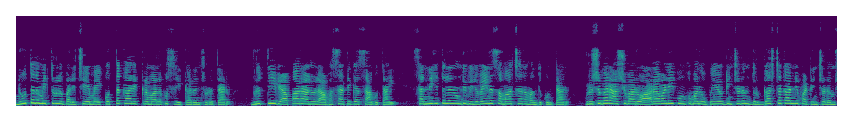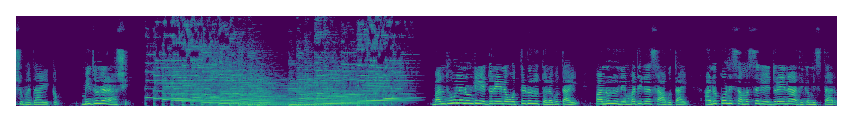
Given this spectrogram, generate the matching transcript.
నూతన మిత్రులు పరిచయమై కొత్త కార్యక్రమాలకు శ్రీకారం చుడతారు. వృత్తి వ్యాపారాలు లాభసాటిగా సాగుతాయి. సన్నిహితుల నుండి విలువైన సమాచారం అందుకుంటారు. వృషభ రాశి వారు ఆరావళి కుంకుమను ఉపయోగించడం దుర్గాష్టకాన్ని పఠించడం శుభదాయకం. మిథున రాశి. బంధువుల నుండి ఎదురైన ఒత్తిడులు తొలగుతాయి పనులు నెమ్మదిగా సాగుతాయి. అనుకోని సమస్యలు ఎదురైనా అధిగమిస్తారు.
